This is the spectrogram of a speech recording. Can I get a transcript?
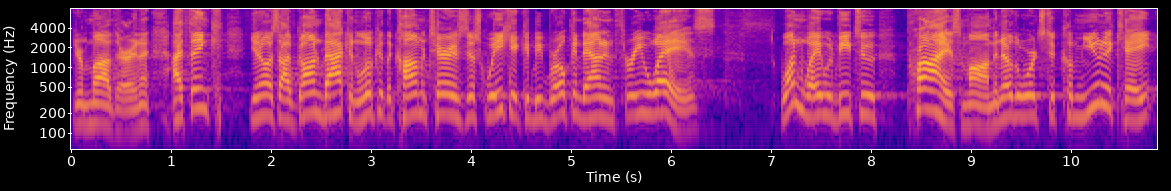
your mother. And I think, you know, as I've gone back and looked at the commentaries this week, it could be broken down in three ways. One way would be to prize mom, in other words, to communicate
